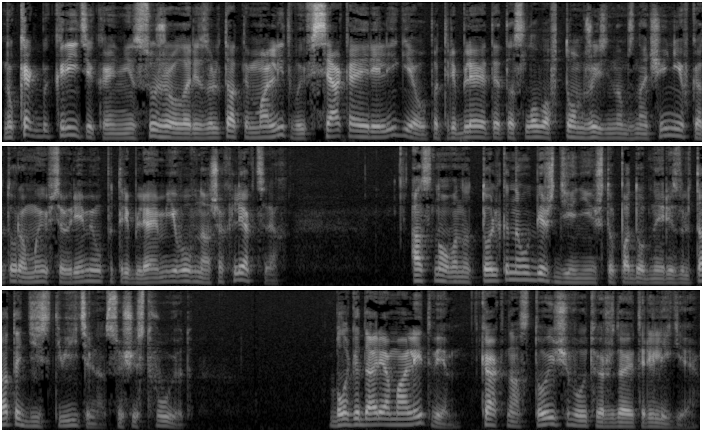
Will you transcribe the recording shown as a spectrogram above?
Но как бы критика не суживала результаты молитвы, всякая религия употребляет это слово в том жизненном значении, в котором мы все время употребляем его в наших лекциях. Основано только на убеждении, что подобные результаты действительно существуют. Благодаря молитве, как настойчиво утверждает религия,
